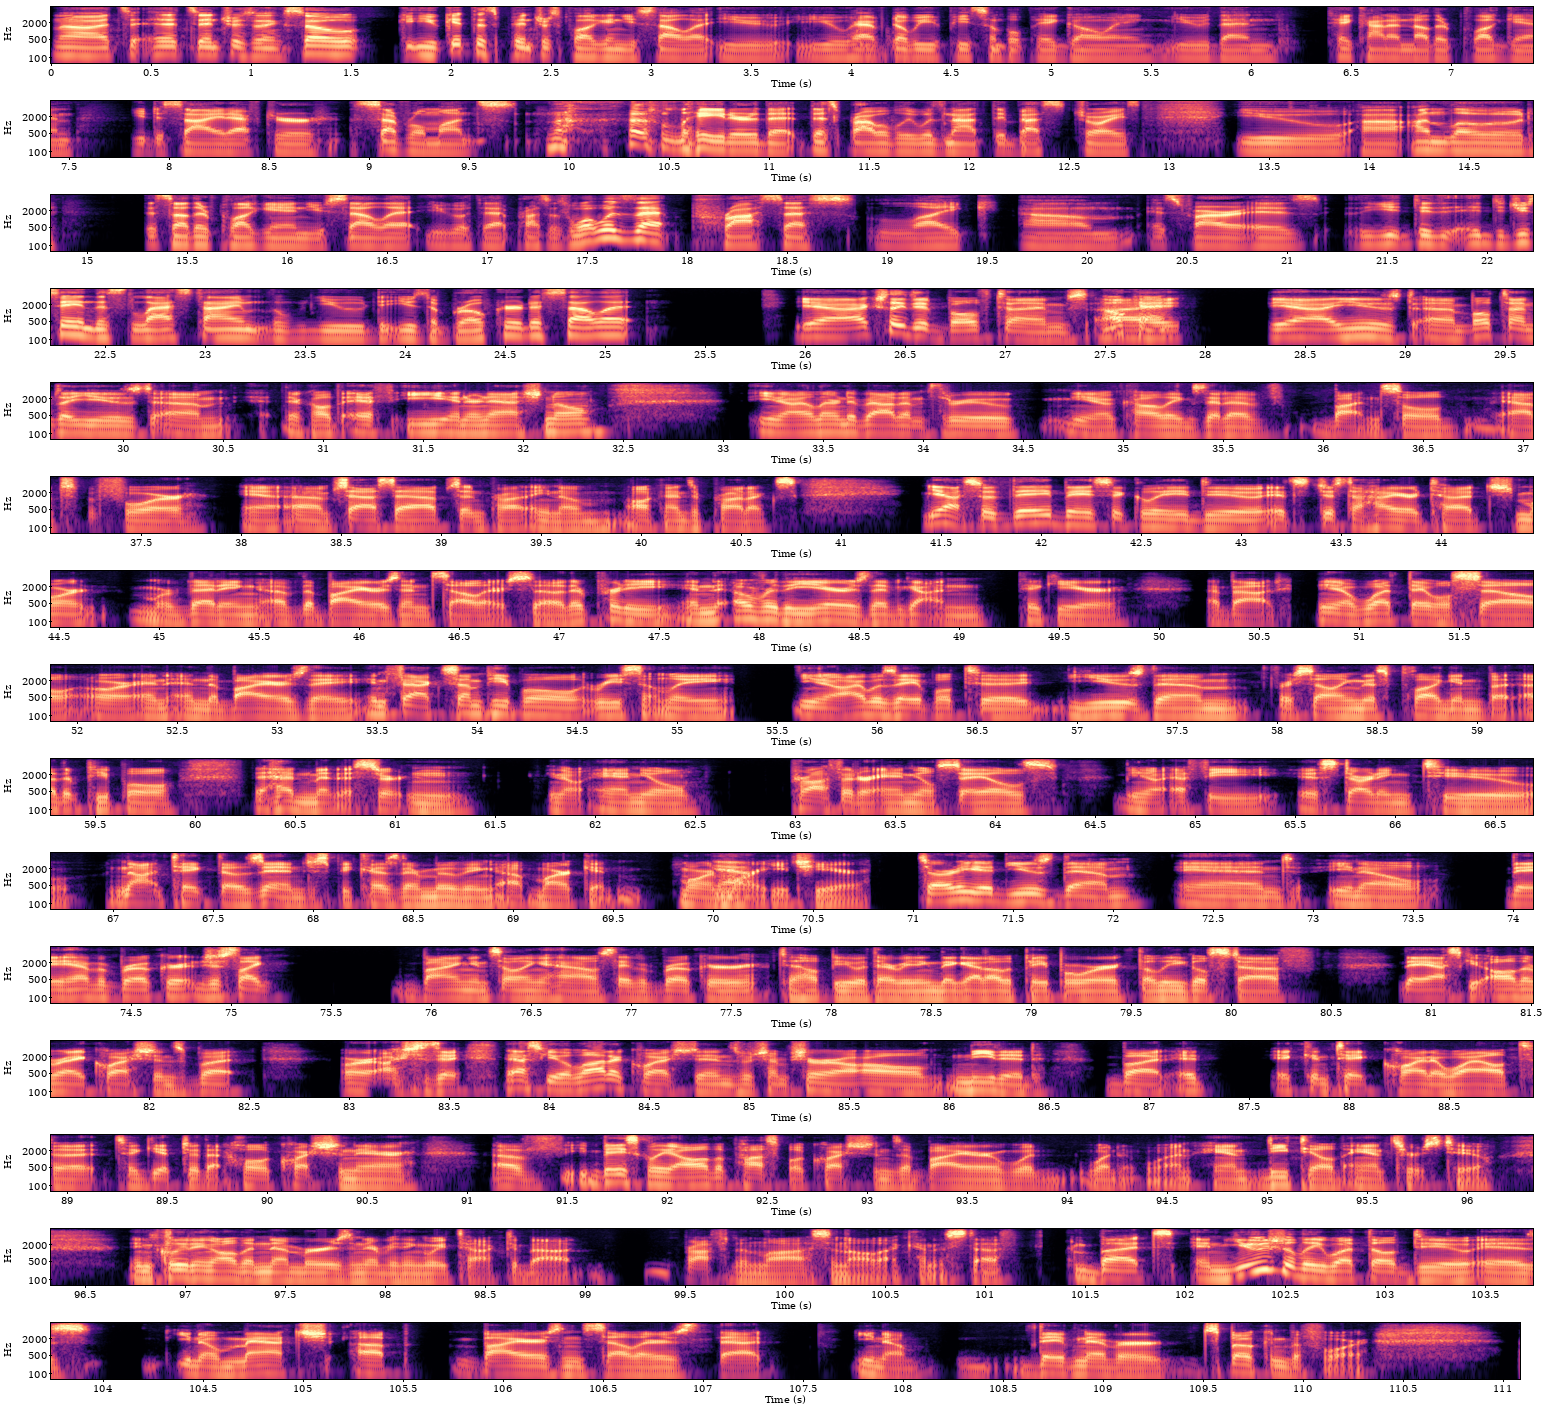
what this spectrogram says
No, it's it's interesting. So you get this Pinterest plugin, you sell it, you you have WP Simple Pay going, you then take on another plugin. You decide after several months later that this probably was not the best choice. You uh, unload this other plugin, you sell it, you go through that process. What was that process like? Um, as far as you did, did you say in this last time you used a broker to sell it? Yeah, I actually did both times. Okay. I, yeah, I used um, both times. I used um, they're called FE International. You know, I learned about them through you know colleagues that have bought and sold apps before, uh, um, SaaS apps and pro- you know all kinds of products. Yeah, so they basically do. It's just a higher touch, more more vetting of the buyers and sellers. So they're pretty. And over the years, they've gotten pickier about you know what they will sell or and and the buyers they. In fact, some people recently you know, I was able to use them for selling this plugin, but other people that hadn't met a certain, you know, annual profit or annual sales, you know, FE is starting to not take those in just because they're moving up market more and Yeah. more each year. So I already had used them and, you know, they have a broker just like buying and selling a house. They have a broker to help you with everything. They got all the paperwork, the legal stuff. They ask you all the right questions, but or I should say, they ask you a lot of questions, which I'm sure are all needed, but it it can take quite a while to to get to that whole questionnaire of basically all the possible questions a buyer would would want and detailed answers to, including all the numbers and everything we talked about, profit and loss and all that kind of stuff. But and usually what they'll do is you know match up buyers and sellers that you know they've never spoken before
